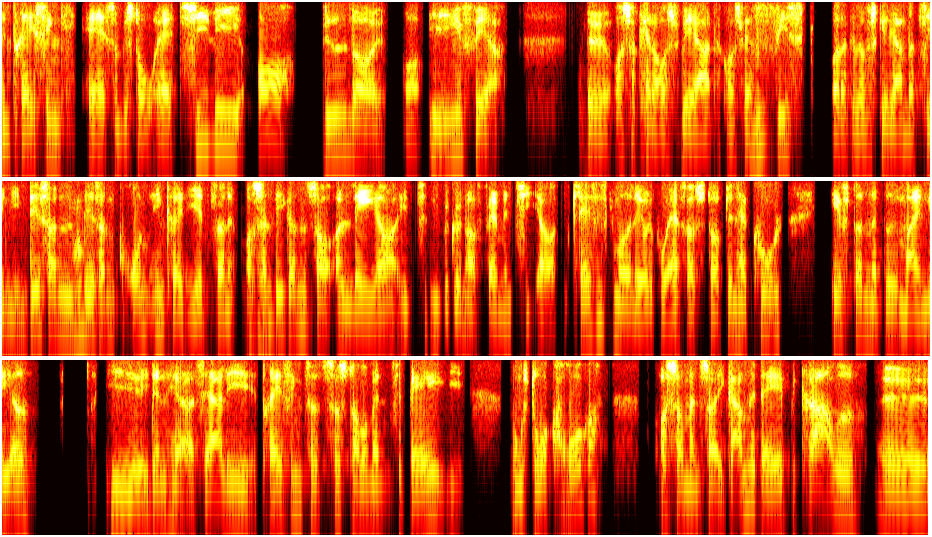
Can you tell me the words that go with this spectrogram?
en dressing, af, som består af chili og hvidløg og ingefær. Øh, og så kan der også være, der kan også være Mm. fisk, og der kan være forskellige andre ting i den. Det er sådan, Nå. det er sådan grundingredienserne. Og så ligger den så og lager, indtil den begynder at fermentere. Og den klassiske måde at lave det på, er så at stoppe den her kål, efter den er blevet marineret i, i den her særlige dressing, så, så stopper man den tilbage i nogle store krukker, og så man så i gamle dage begravede øh,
